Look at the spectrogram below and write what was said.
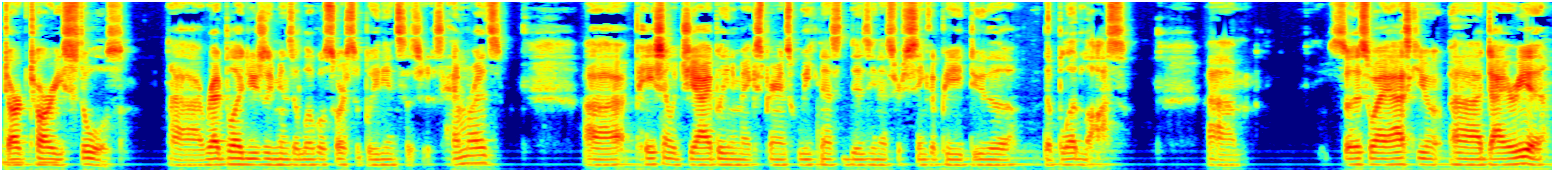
dark tarry stools. Uh, red blood usually means a local source of bleeding, such as hemorrhoids. Uh, patient with GI bleeding may experience weakness, dizziness, or syncope due to the, the blood loss. Um, so this is why I ask you uh, diarrhea.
